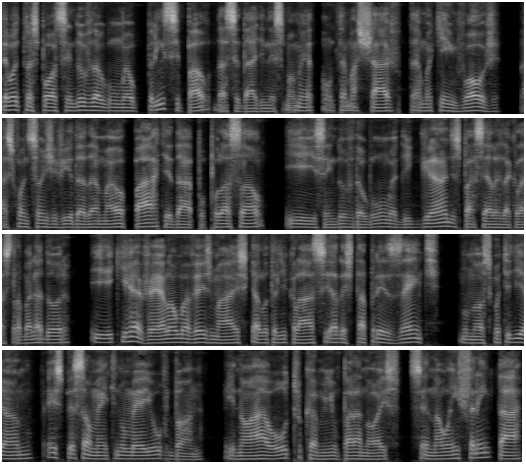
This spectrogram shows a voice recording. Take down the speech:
Tema de transporte, sem dúvida alguma, é o principal da cidade nesse momento, é um tema-chave, um tema que envolve as condições de vida da maior parte da população e, sem dúvida alguma, de grandes parcelas da classe trabalhadora e que revela uma vez mais que a luta de classe ela está presente no nosso cotidiano, especialmente no meio urbano. E não há outro caminho para nós senão enfrentar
